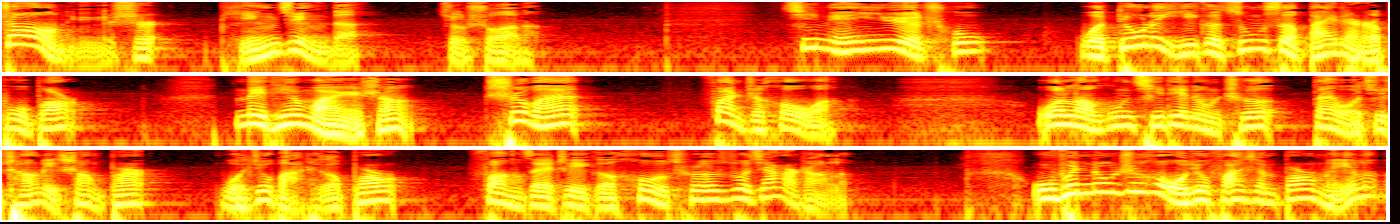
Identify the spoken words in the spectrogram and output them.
赵女士平静的就说了：“今年一月初，我丢了一个棕色白点的布包，那天晚上吃完。”饭之后啊，我老公骑电动车带我去厂里上班，我就把这个包放在这个后车座架上了。五分钟之后，我就发现包没了。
